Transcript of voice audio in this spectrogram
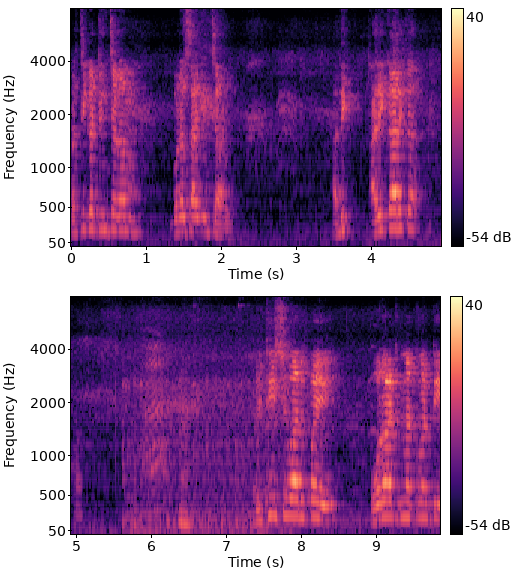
ప్రతిఘటించడం కొనసాగించారు. అధి అధికారిక బ్రిటిష్ వారిపై పోరాడినటువంటి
